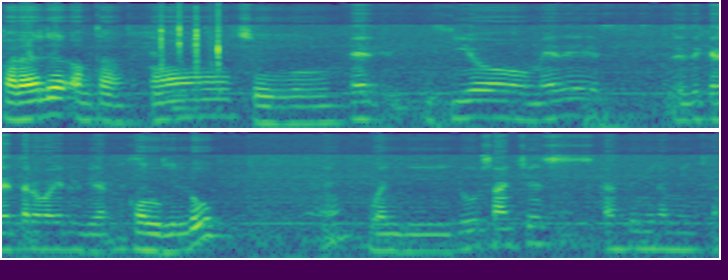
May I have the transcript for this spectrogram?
Para él, ¿dónde está? Ah, sí. Mi tío Medes, desde Querétaro va a ir el viernes. Wendy Lu. ¿Eh? Wendy Luz Sánchez, cante Miramita.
